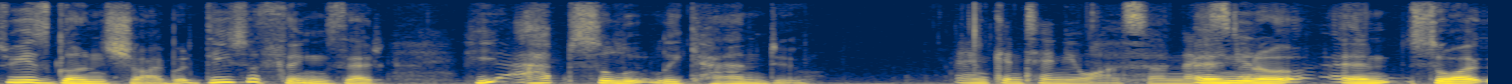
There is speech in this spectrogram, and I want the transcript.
So he is gun shy. But these are things that he absolutely can do. And continue on. So next. And you know, and so I,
